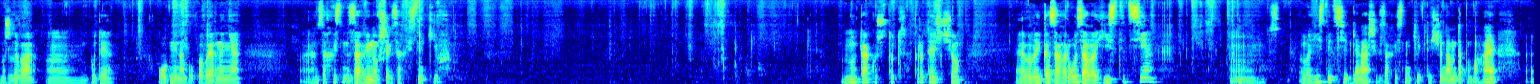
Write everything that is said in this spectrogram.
Можливо, е, буде обмін або повернення е, захис- загинувших захисників. Ну, також тут про те, що е, велика загроза логістиці. Логістиці для наших захисників, те, що нам допомагає. е,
